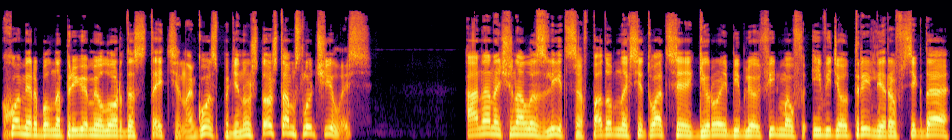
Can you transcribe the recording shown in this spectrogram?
Хомер был на приеме у лорда Стеттина. Господи, ну что ж там случилось? Она начинала злиться. В подобных ситуациях герои библиофильмов и видеотриллеров всегда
